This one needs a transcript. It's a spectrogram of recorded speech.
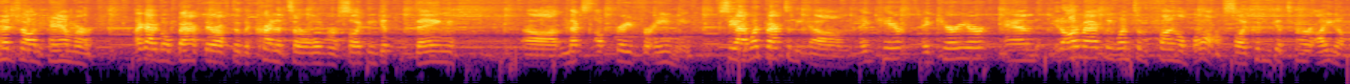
hedgehog hammer! I gotta go back there after the credits are over so I can get the dang uh, next upgrade for Amy. See, I went back to the um, egg, car egg carrier, and it automatically went to the final boss, so I couldn't get to her item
